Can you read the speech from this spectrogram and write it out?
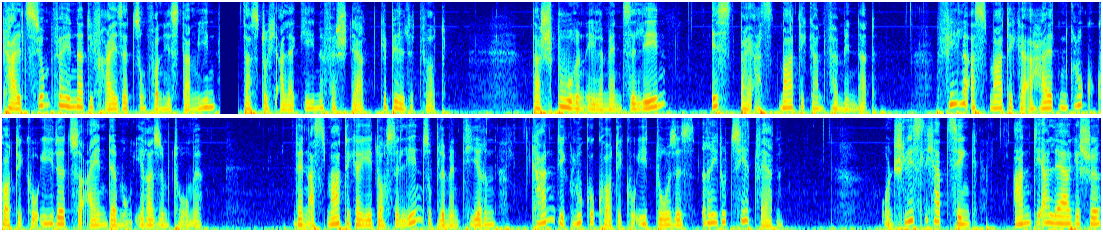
Calcium verhindert die Freisetzung von Histamin, das durch Allergene verstärkt gebildet wird. Das Spurenelement Selen ist bei Asthmatikern vermindert. Viele Asthmatiker erhalten Glukokortikoide zur Eindämmung ihrer Symptome. Wenn Asthmatiker jedoch Selen supplementieren, kann die Glukokortikoiddosis reduziert werden. Und schließlich hat Zink antiallergische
